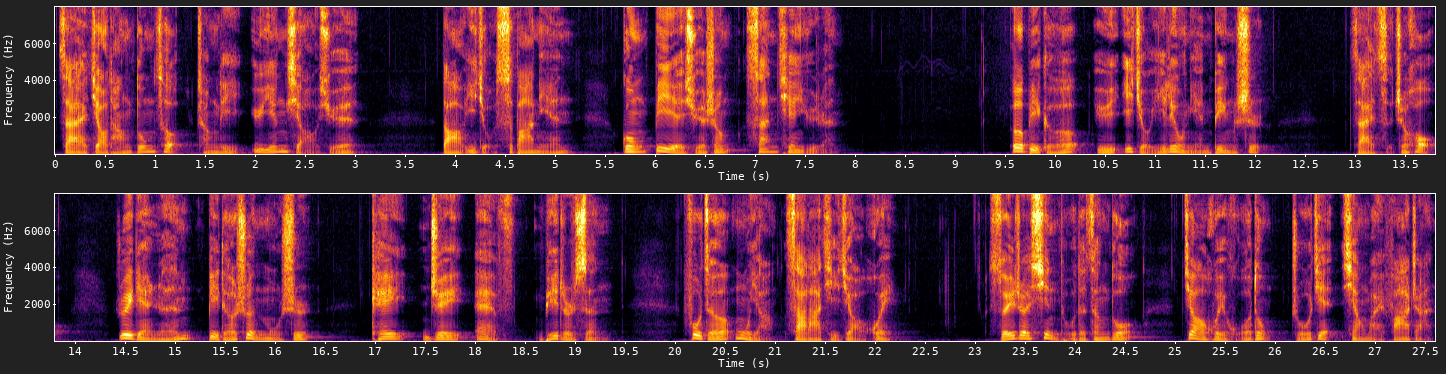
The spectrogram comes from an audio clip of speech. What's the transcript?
在教堂东侧成立育英小学。到一九四八年，共毕业学生三千余人。鄂毕格于一九一六年病逝，在此之后，瑞典人毕德顺牧师 （K.J.F. Peterson） 负责牧养萨拉奇教会。随着信徒的增多，教会活动逐渐向外发展，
